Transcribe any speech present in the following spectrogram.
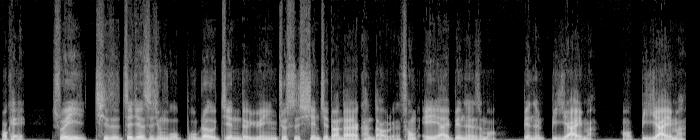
OK，所以其实这件事情我不乐见的原因，就是现阶段大家看到了，从 AI 变成什么，变成 BI 嘛，哦，BI 嘛，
